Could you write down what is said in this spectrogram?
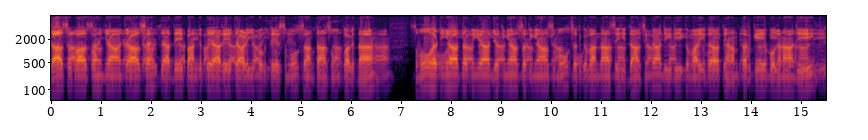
ਦਸ ਪਾਤਸ਼ਾਹੀਆਂ ਚਾਰ ਸਾਹਿਬਜ਼ਾਦੇ ਪੰਜ ਪਿਆਰੇ 40 ਮੁਕਤੇ ਸਮੂਹ ਸੰਤਾਂ ਸਮੂਹ ਭਗਤਾਂ। ਸਮੂਹ ਹਟੀਆਂ ਤਪੀਆਂ ਜਤੀਆਂ ਸਤੀਆਂ ਸਮੂਹ ਸਤਗਵਾਨਾ ਸ਼ਹੀਦਾਂ ਸਿੰਘਾਂ ਜੀ ਦੀ ਕਮਾਈ ਦਾ ਧਿਆਨ ਧਰ ਕੇ ਬੋਲਣਾ ਜੀ।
